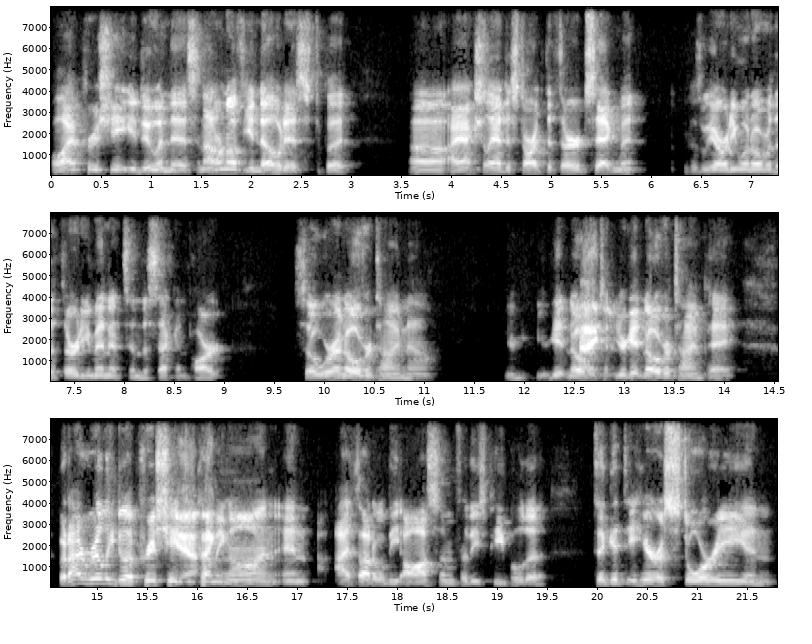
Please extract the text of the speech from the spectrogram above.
Well, I appreciate you doing this, and I don't know if you noticed, but Uh, I actually had to start the third segment because we already went over the 30 minutes in the second part. So we're in overtime now. You're, you're getting overtime. You're getting overtime pay. But I really do appreciate yeah, you coming I, on, and I thought it would be awesome for these people to to get to hear a story and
